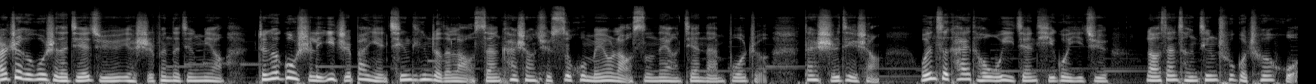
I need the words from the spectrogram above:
而这个故事的结局也十分的精妙。整个故事里一直扮演倾听者的老三，看上去似乎没有老四那样艰难波折，但实际上，文字开头无意间提过一句。老三曾经出过车祸，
